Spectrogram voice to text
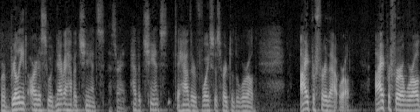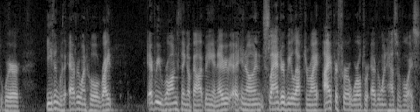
where brilliant artists who would never have a chance That's right. have a chance to have their voices heard to the world. I prefer that world. I prefer a world where even with everyone who will write every wrong thing about me and every you know and slander me left and right, I prefer a world where everyone has a voice.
